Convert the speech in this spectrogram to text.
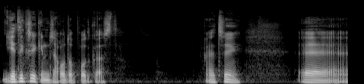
γιατί ξεκίνησα εγώ το podcast. Έτσι. Ε,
